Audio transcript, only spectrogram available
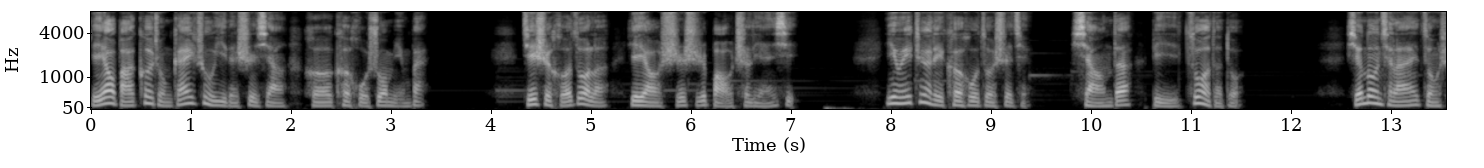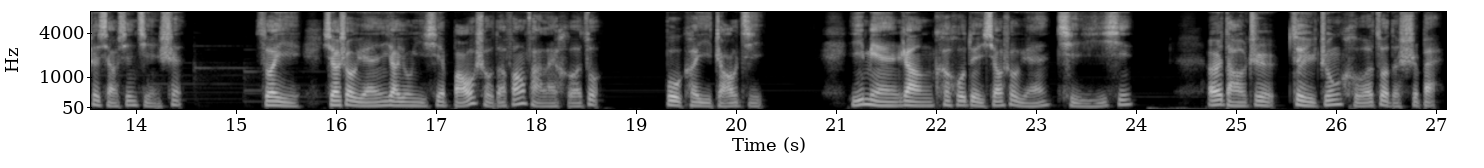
也要把各种该注意的事项和客户说明白。即使合作了，也要时时保持联系，因为这类客户做事情想的比做的多，行动起来总是小心谨慎，所以销售员要用一些保守的方法来合作，不可以着急，以免让客户对销售员起疑心，而导致最终合作的失败。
